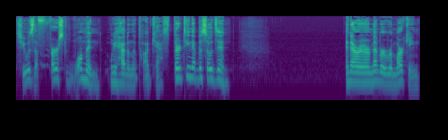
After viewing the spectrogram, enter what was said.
she was the first woman we had on the podcast, 13 episodes in. And I remember remarking,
